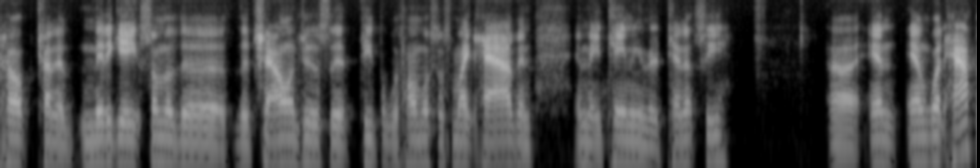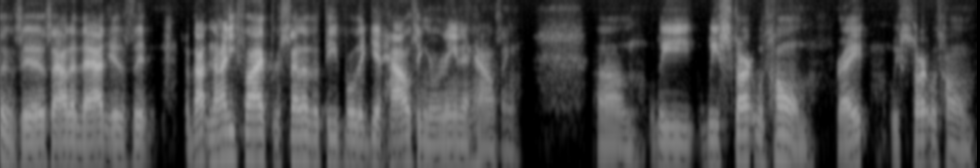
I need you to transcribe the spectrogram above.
help kind of mitigate some of the the challenges that people with homelessness might have in in maintaining their tenancy. Uh, and and what happens is out of that is that about 95% of the people that get housing remain in housing. Um, we we start with home, right? We start with home.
